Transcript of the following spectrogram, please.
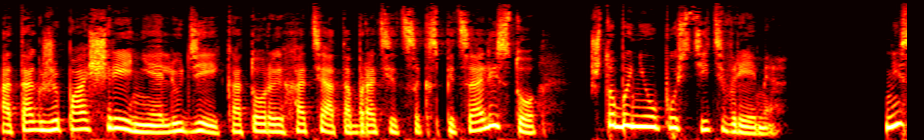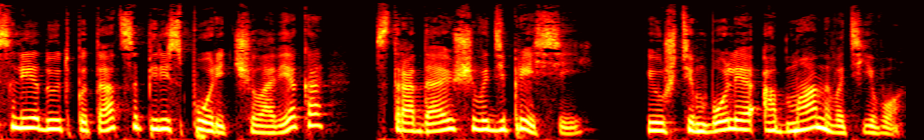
а также поощрение людей, которые хотят обратиться к специалисту, чтобы не упустить время. Не следует пытаться переспорить человека, страдающего депрессией, и уж тем более обманывать его.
